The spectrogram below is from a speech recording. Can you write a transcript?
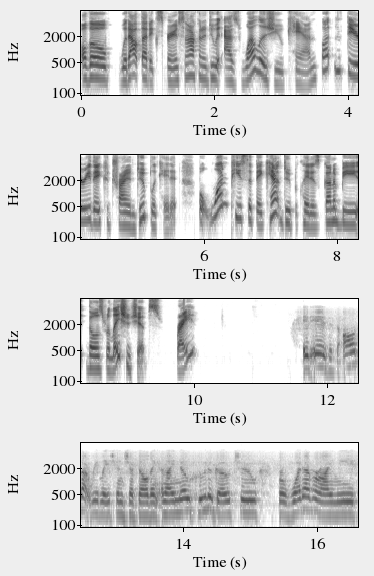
Although without that experience, they're not going to do it as well as you can. But in theory, they could try and duplicate it. But one piece that they can't duplicate is going to be those relationships, right? It is. It's all about relationship building, and I know who to go to for whatever I need.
